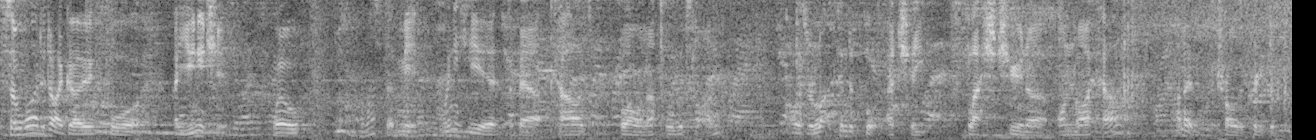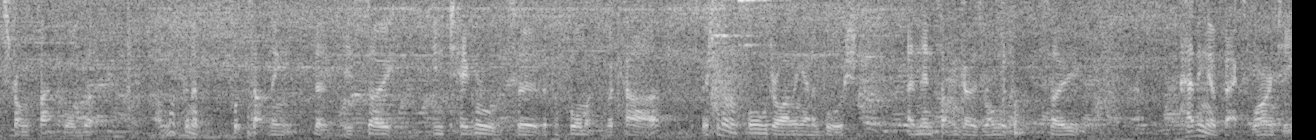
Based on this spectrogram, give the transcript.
So why did I go for a Unichip? Well, I must admit, when you hear about cars blowing up all the time, I was reluctant to put a cheap flash tuner on my car. I know the Patrol is a pretty good, strong platform, but I'm not going to put something that is so integral to the performance of a car, especially when I'm full driving out of bush, and then something goes wrong with it. So having a backed warranty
